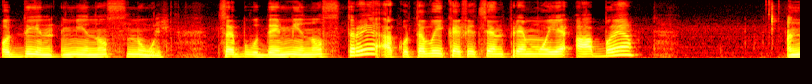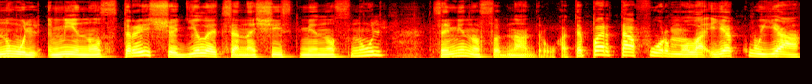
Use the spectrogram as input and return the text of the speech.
1 мінус 0. Це буде мінус 3, а кутовий коефіцієнт прямої АБ 0 мінус 3, що ділиться на 6 мінус 0. Це мінус 1 друга. Тепер та формула, яку я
